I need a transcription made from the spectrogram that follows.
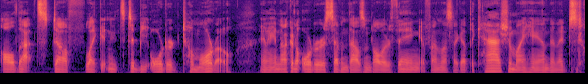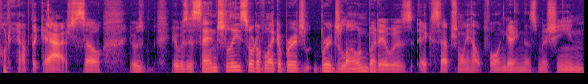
all that stuff like it needs to be ordered tomorrow. And i'm not going to order a seven thousand dollar thing if unless i got the cash in my hand and i just don't have the cash. So it was it was essentially sort of like a bridge bridge loan but it was exceptionally helpful in getting this machine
